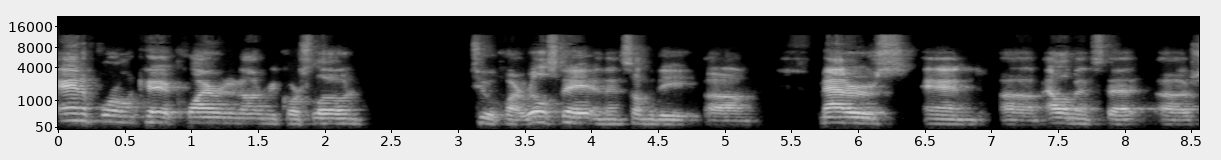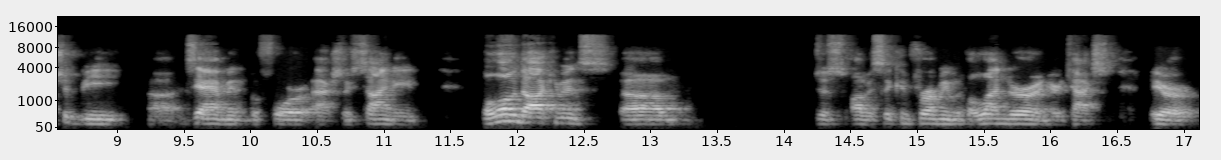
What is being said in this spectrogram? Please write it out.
and a 401k acquiring a non-recourse loan to acquire real estate, and then some of the um, matters and um, elements that uh, should be uh, examined before actually signing the loan documents. Um, just obviously confirming with the lender and your tax your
